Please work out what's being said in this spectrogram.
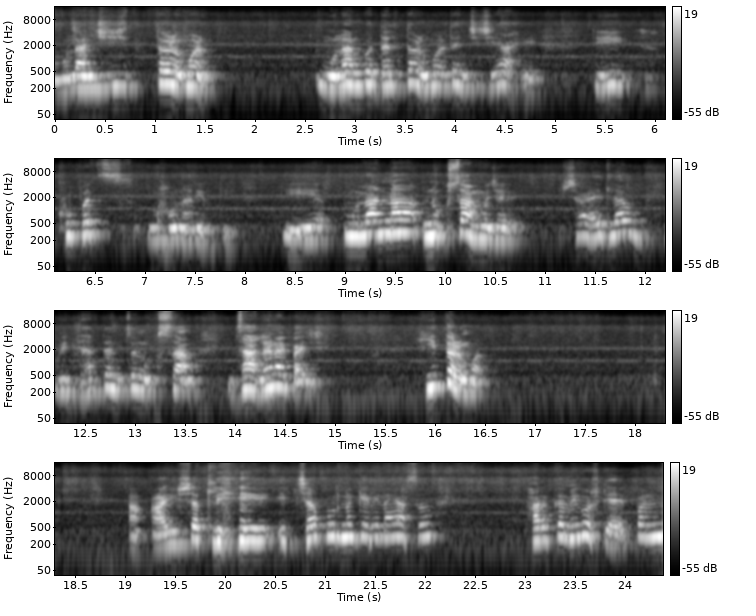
मुलांची तळमळ मुलांबद्दल तळमळ त्यांची जी आहे ती खूपच भावणारी होती. की मुलांना नुकसान म्हणजे शाळेतल्या विद्यार्थ्यांचं नुकसान झालं नाही पाहिजे. ही तळमळ. आयुष्यातली इच्छा पूर्ण केली नाही असं फार कमी गोष्टी आहेत. पण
